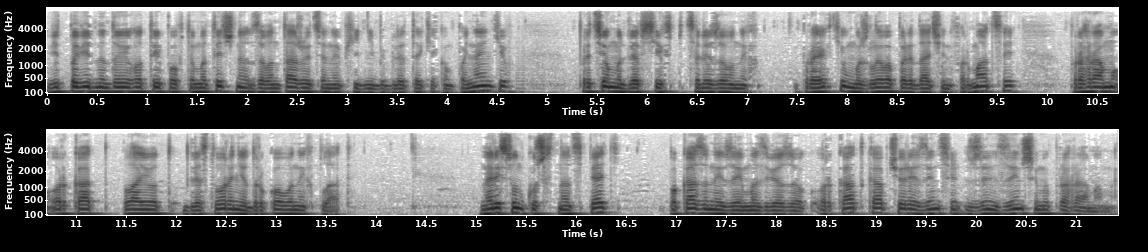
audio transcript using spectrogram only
відповідно до його типу, автоматично завантажуються необхідні бібліотеки компонентів. При цьому для всіх спеціалізованих проєктів можлива передача інформації програму ORCAD Layout для створення друкованих плат. На рисунку 16.5 показаний взаємозв'язок ORCAD Capture з іншими програмами.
